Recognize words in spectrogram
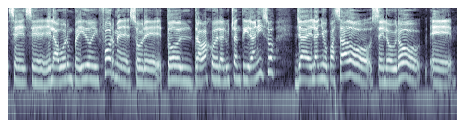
se, se elabora un pedido de informe sobre todo el trabajo de la lucha antigranizo. Ya el año pasado se logró eh,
